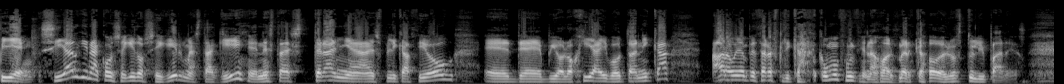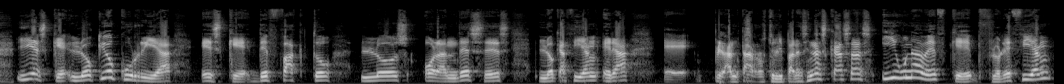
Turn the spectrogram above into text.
Bien, si alguien ha conseguido seguirme hasta aquí, en esta extraña explicación eh, de biología y botánica, ahora voy a empezar a explicar cómo funcionaba el mercado de los tulipanes. Y es que lo que ocurría es que, de facto, los holandeses lo que hacían era eh, plantar los tulipanes en las casas y una vez que florecían,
